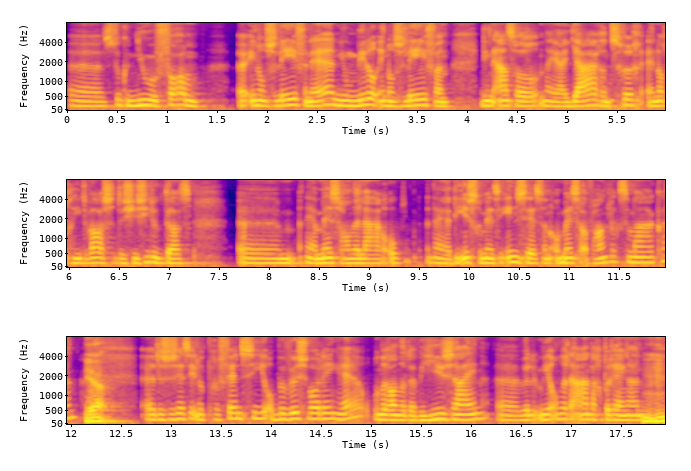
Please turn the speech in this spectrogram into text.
Eh, het is natuurlijk een nieuwe vorm in ons leven, hè, een nieuw middel in ons leven... die een aantal nou ja, jaren terug er nog niet was. Dus je ziet ook dat ehm, nou ja, mensenhandelaren ook nou ja, die instrumenten inzetten... om mensen afhankelijk te maken. Ja. Eh, dus we zetten in op preventie, op bewustwording. Hè? Onder andere dat we hier zijn, eh willen het meer onder de aandacht brengen. Mhm.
